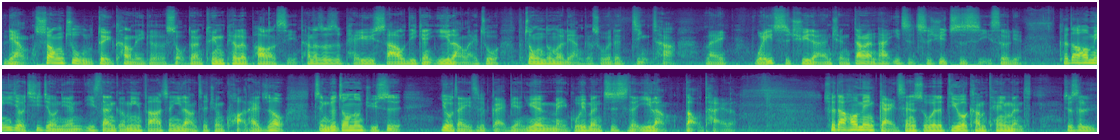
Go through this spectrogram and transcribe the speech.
两双柱对抗的一个手段 （Twin Pillar Policy）。他那时候是培育沙乌地跟伊朗来做中东的两个所谓的警察，来维持区域的安全。当然，他一直持续支持以色列。可到后面一九七九年伊斯兰革命发生，伊朗政权垮台之后，整个中东局势。又再一次改变，因为美国原本支持的伊朗倒台了，所以他后面改成所谓的 dual containment，就是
